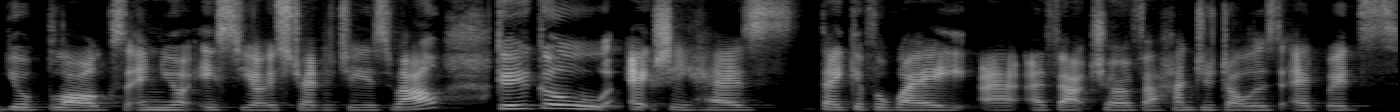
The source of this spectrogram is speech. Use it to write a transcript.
your blogs and your SEO strategy as well. Google actually has they give away a, a voucher of a hundred dollars AdWords,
